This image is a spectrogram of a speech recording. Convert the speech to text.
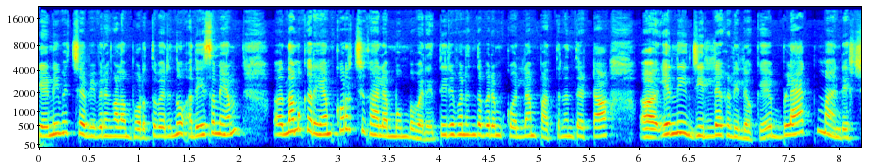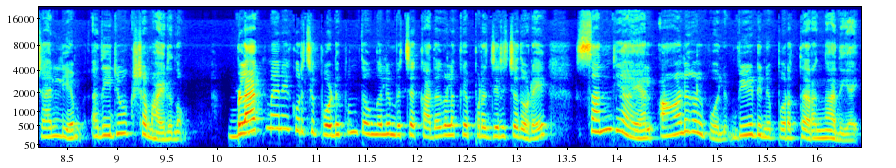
കെണിവെച്ച വിവരങ്ങളും പുറത്തു വരുന്നു അതേസമയം നമുക്കറിയാം കുറച്ചു കാലം മുമ്പ് വരെ തിരുവനന്തപുരം കൊല്ലം പത്തനംതിട്ട എന്നീ ജില്ലകളിലൊക്കെ ബ്ലാക്ക് മാന്റെ ശല്യം അതിരൂക്ഷമായിരുന്നു. ബ്ലാക്ക് മാനെ കുറിച്ച് പൊടിപ്പും തൊങ്ങലും വെച്ച കഥകളൊക്കെ പ്രചരിച്ചതോടെ സന്ധ്യയായാൽ ആളുകൾ പോലും വീടിന് പുറത്തിറങ്ങാതെയായി.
